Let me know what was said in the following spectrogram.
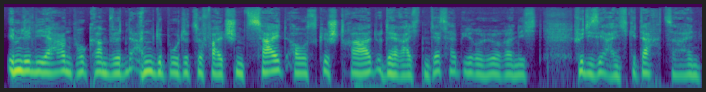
im linearen Programm würden Angebote zur falschen Zeit ausgestrahlt und erreichten deshalb ihre Hörer nicht, für die sie eigentlich gedacht seien.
